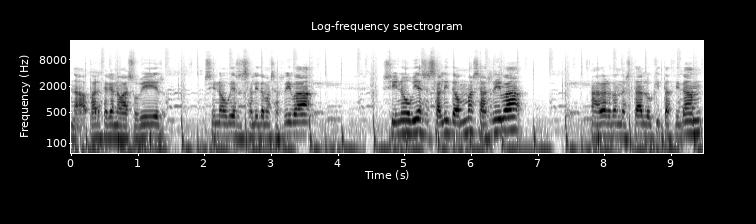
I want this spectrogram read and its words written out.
No, parece que no va a subir. Si no hubiese salido más arriba... Si no hubiese salido más arriba... A ver dónde está Luquita Zidane.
